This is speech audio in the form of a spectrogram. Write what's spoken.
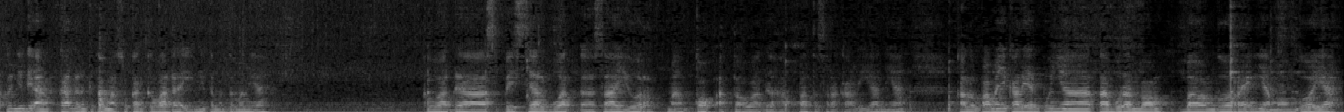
waktunya diangkat dan kita masukkan ke wadah ini teman-teman ya. Ke wadah spesial buat uh, sayur mangkok atau wadah apa terserah kalian ya. Kalau umpamanya kalian punya taburan bawang, bawang goreng ya monggo ya.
